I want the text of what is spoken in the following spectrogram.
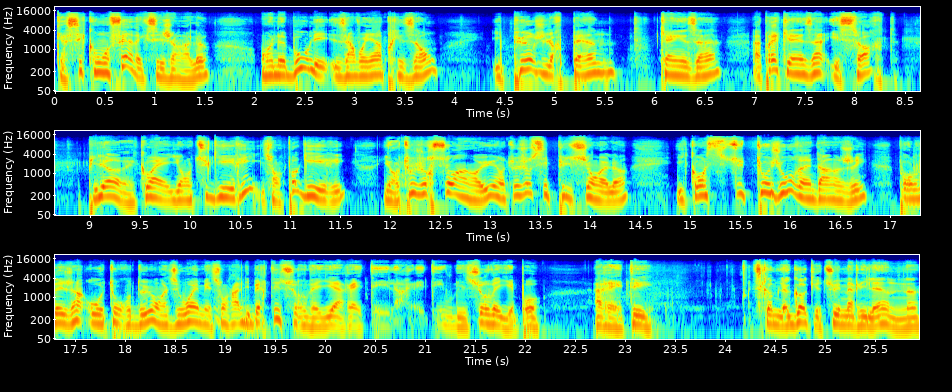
Qu'est-ce qu'on fait avec ces gens-là? On a beau les envoyer en prison, ils purgent leur peine, 15 ans. Après 15 ans, ils sortent. Puis là, quoi, ils ont-tu guéri? Ils sont pas guéris. Ils ont toujours ça en eux, ils ont toujours ces pulsions-là. Ils constituent toujours un danger pour les gens autour d'eux. On dit, ouais, mais ils sont en liberté surveillée. Arrêtez, là, arrêtez, vous les surveillez pas. Arrêtez. C'est comme le gars qui a tué Marilyn. Hein?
